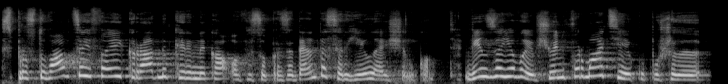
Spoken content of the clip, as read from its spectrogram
Спростував цей фейк радник керівника офісу президента Сергій Лещенко. Він заявив, що інформація, яку пошили.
